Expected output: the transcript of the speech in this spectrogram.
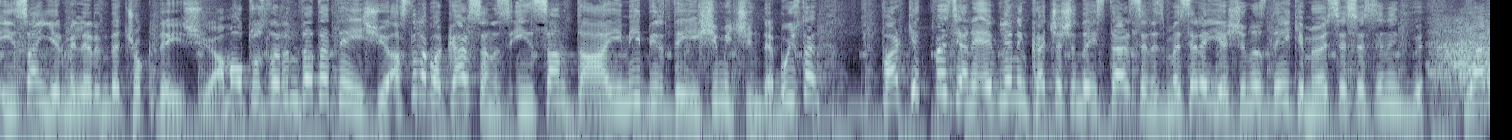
insan 20'lerinde çok değişiyor ama 30'larında da değişiyor. Aslına bakarsanız insan daimi bir değişim içinde. Bu yüzden fark etmez yani evlenin kaç yaşında isterseniz. Mesele yaşınız değil ki müessesesinin... Yani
